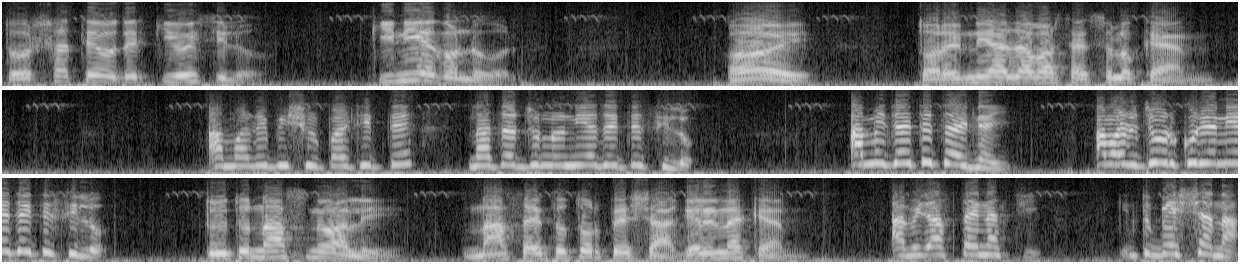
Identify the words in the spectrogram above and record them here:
তোর সাথে ওদের কি হয়েছিল? কি নিয়ে গন্ডগোল? ওই তোরে নিয়ে যাবার চাইছিল কেন? আমার এই বিশুর পার্টিতে নাচার জন্য নিয়ে যাইতেছিল। আমি যাইতে চাই নাই আমার জোর করে নিয়ে যাইতেছিল। তুই তো নাচ নেওয়ালি নাচাই তো তোর পেশা গেলি না কেন? আমি রাস্তায় নাচি কিন্তু বেশ্যা না।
